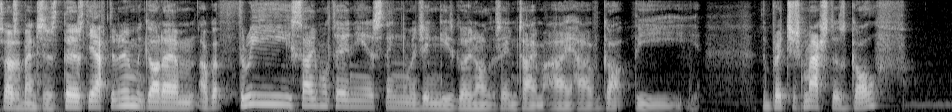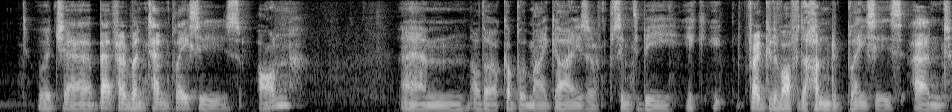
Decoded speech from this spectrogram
So as I mentioned, it's Thursday afternoon. We got um, I've got three simultaneous thingamajingies going on at the same time. I have got the the British Masters Golf, which uh, Betfred went 10 places on. Um, although a couple of my guys are, seem to be, he, he, Fred could have offered 100 places, and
